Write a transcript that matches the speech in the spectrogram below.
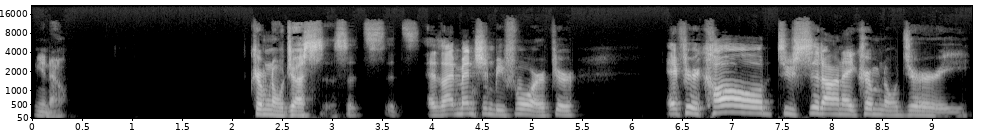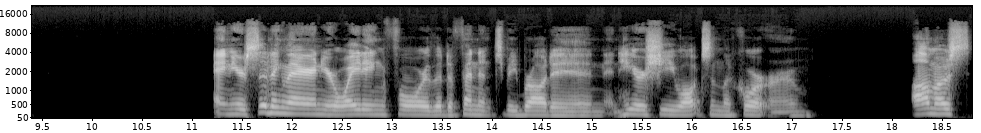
you know criminal justice. It's it's as I mentioned before, if you're if you're called to sit on a criminal jury and you're sitting there and you're waiting for the defendant to be brought in and he or she walks in the courtroom almost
